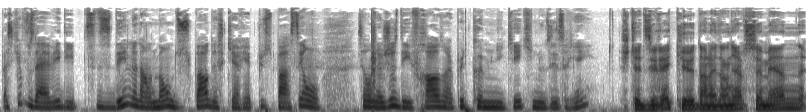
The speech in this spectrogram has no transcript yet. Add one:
Parce que vous avez des petites idées là, dans le monde du sport de ce qui aurait pu se passer. On, on a juste des phrases un peu de communiqué qui nous disent rien. Je te dirais que dans la dernière semaine,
